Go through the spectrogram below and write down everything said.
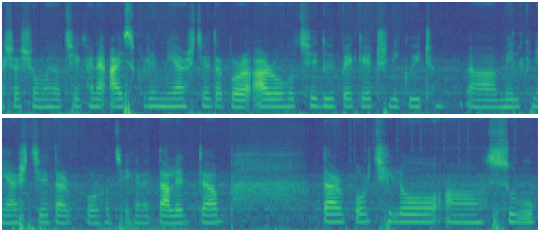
আসার সময় হচ্ছে এখানে আইসক্রিম নিয়ে আসছে, তারপর আরও হচ্ছে দুই প্যাকেট লিকুইড মিল্ক নিয়ে আসছে, তারপর হচ্ছে এখানে তালের ডাব, তারপর ছিল স্যুপ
